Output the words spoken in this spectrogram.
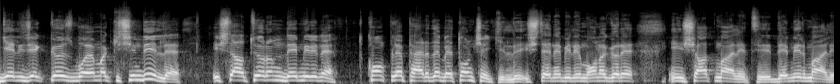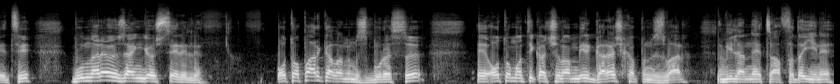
gelecek göz boyamak için değil de işte atıyorum demirine komple perde beton çekildi. İşte ne bileyim ona göre inşaat maliyeti, demir maliyeti bunlara özen gösterildi. Otopark alanımız burası. E, otomatik açılan bir garaj kapınız var. Villanın etrafı da yine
